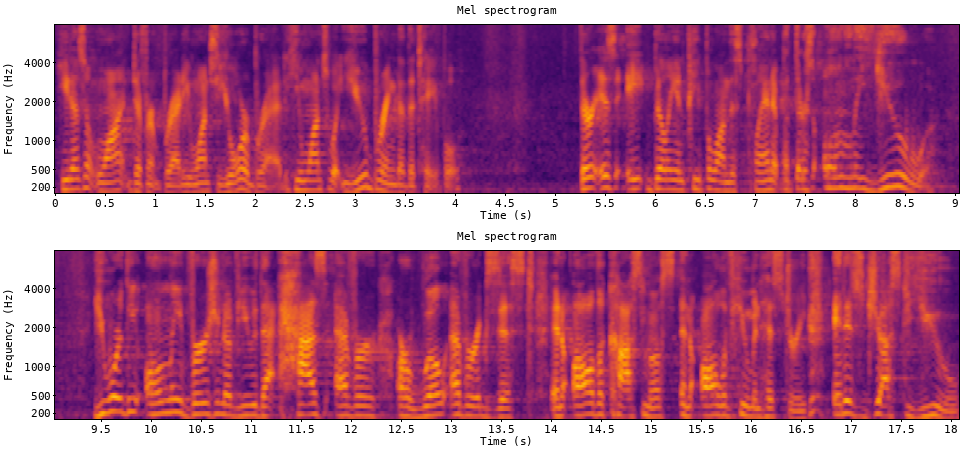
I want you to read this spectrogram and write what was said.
He doesn't want different bread. He wants your bread. He wants what you bring to the table. There is 8 billion people on this planet, but there's only you. You are the only version of you that has ever or will ever exist in all the cosmos and all of human history. It is just you.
